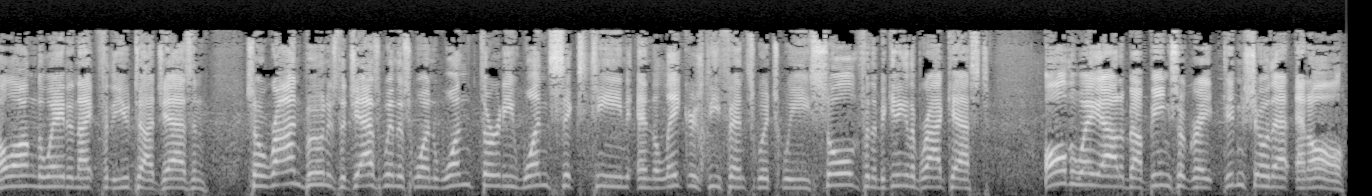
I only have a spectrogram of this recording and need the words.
along the way tonight for the Utah Jazz. And so Ron Boone, as the Jazz win this one 130 116, and the Lakers defense, which we sold from the beginning of the broadcast all the way out about being so great, didn't show that at all.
